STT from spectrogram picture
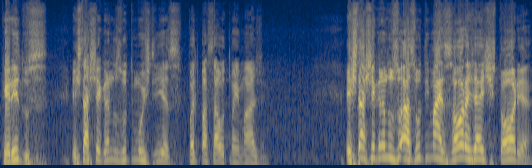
Queridos, está chegando os últimos dias. Pode passar a última imagem. Está chegando as últimas horas da história.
